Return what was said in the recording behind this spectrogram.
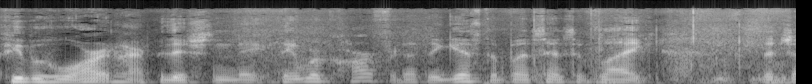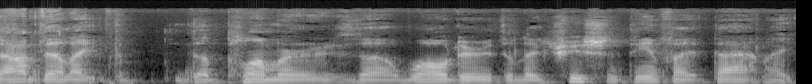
people who are in high position, they, they work hard for nothing against them, but sense of like the job that like the, the plumbers, the welders, the electricians, things like that, like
